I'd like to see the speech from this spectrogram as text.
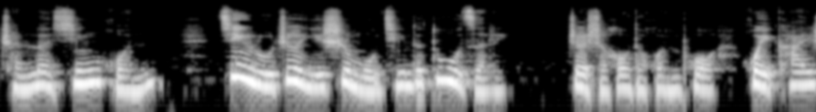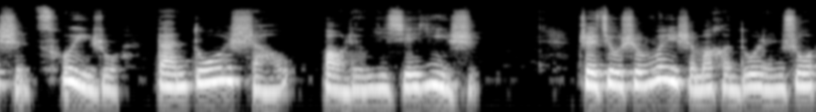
成了心魂，进入这一世母亲的肚子里。这时候的魂魄会开始脆弱，但多少保留一些意识。这就是为什么很多人说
